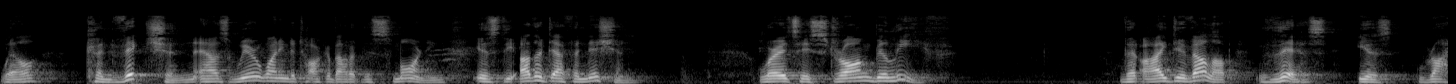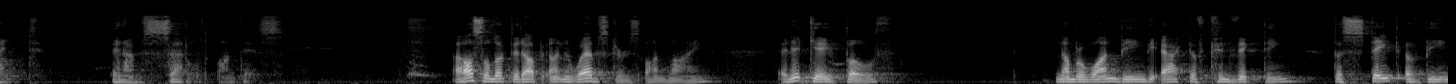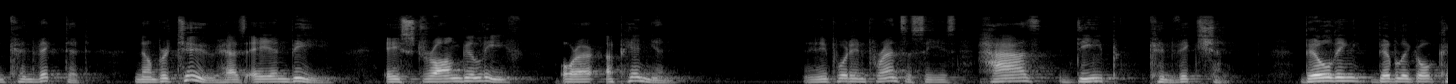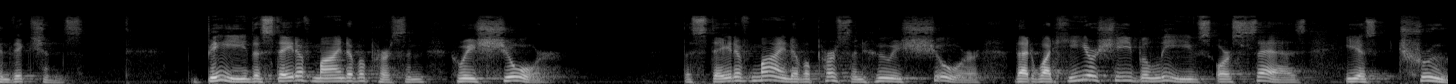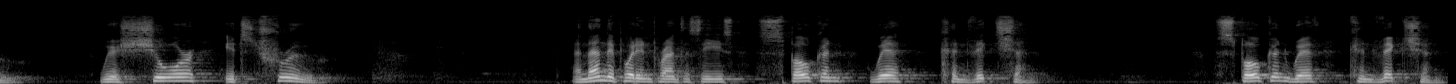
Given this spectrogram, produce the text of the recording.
Well, Conviction, as we're wanting to talk about it this morning, is the other definition where it's a strong belief that I develop this is right and I'm settled on this. I also looked it up on Webster's online and it gave both. Number one being the act of convicting, the state of being convicted. Number two has A and B, a strong belief or opinion. And he put in parentheses, has deep conviction. Building biblical convictions. B, the state of mind of a person who is sure. The state of mind of a person who is sure that what he or she believes or says is true. We're sure it's true. And then they put in parentheses, spoken with conviction. Spoken with conviction.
